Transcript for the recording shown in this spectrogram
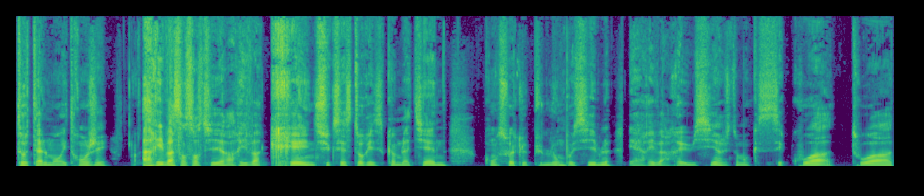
totalement étranger, arrive à s'en sortir, arrive à créer une success story comme la tienne, qu'on souhaite le plus long possible, et arrive à réussir justement. C'est quoi, toi,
